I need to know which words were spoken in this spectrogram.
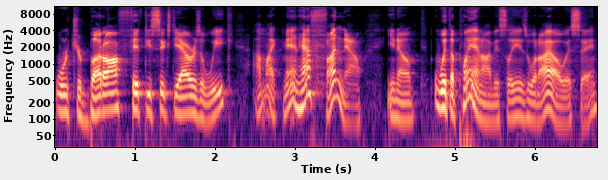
worked your butt off 50, 60 hours a week. I'm like, man, have fun now you know, with a plan, obviously, is what I always say,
